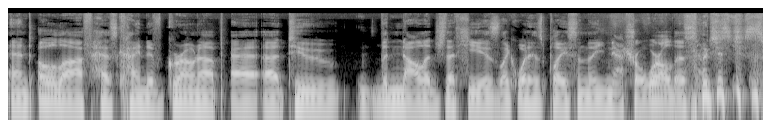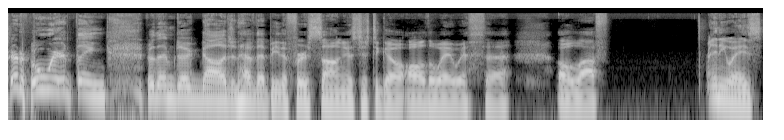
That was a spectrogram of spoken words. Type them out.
and olaf has kind of grown up uh, uh, to the knowledge that he is like what his place in the natural world is which is just sort of a weird thing for them to acknowledge and have that be the first song is just to go all the way with uh, olaf. Anyways,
